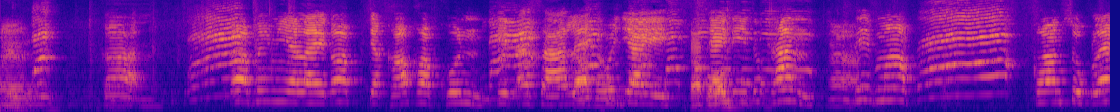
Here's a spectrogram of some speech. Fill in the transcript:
เออก็ ก็ไม่มีอะไรก็จะขอขอบคุณจิตอาสาและผู้ใหญ่ครับผใจมดีทุกท่าน อ่าที่มอบความสุขและ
